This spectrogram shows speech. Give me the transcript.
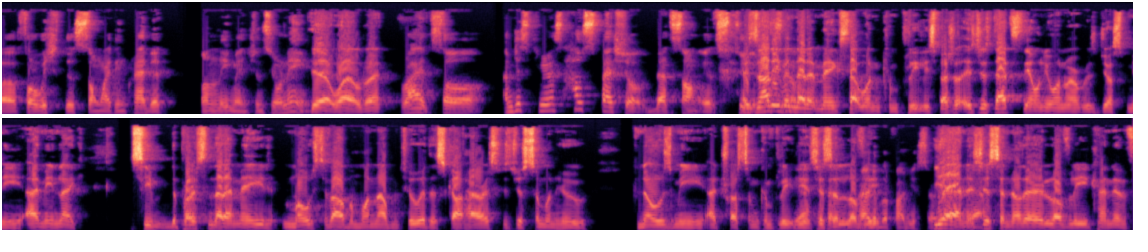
uh, for which the songwriting credit only mentions your name. Yeah, wild, right? Right. So I'm just curious how special that song is. To It's not even that it makes that one completely special. It's just that's the only one where it was just me. I mean, like, see, the person that I made most of album one and album two with is Scott Harris, who's just someone who knows me. I trust him completely. Yeah, it's just a lovely, producer. yeah, and it's just another lovely kind of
